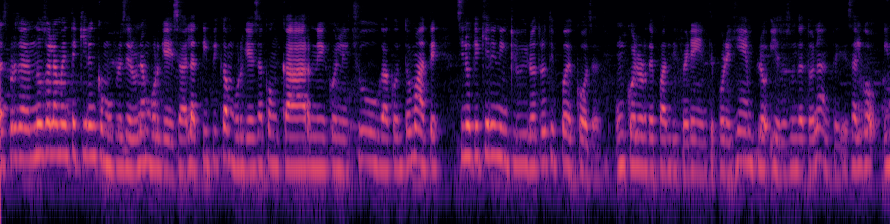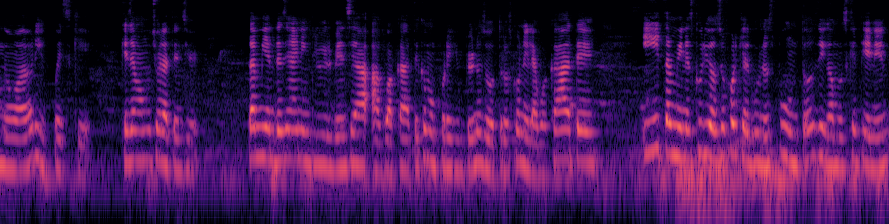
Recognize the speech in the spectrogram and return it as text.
Las personas no solamente quieren como ofrecer una hamburguesa, la típica hamburguesa con carne, con lechuga, con tomate, sino que quieren incluir otro tipo de cosas, un color de pan diferente, por ejemplo, y eso es un detonante, es algo innovador y pues que, que llama mucho la atención. También desean incluir bien sea aguacate, como por ejemplo nosotros con el aguacate. Y también es curioso porque algunos puntos, digamos que tienen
